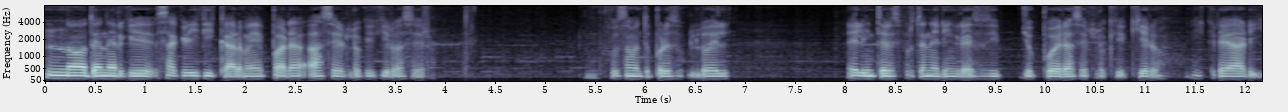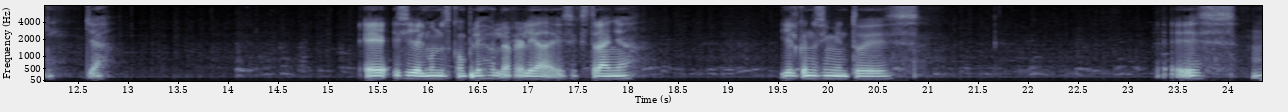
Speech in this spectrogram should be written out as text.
no tener que sacrificarme para hacer lo que quiero hacer. Justamente por eso lo del el interés por tener ingresos y yo poder hacer lo que quiero y crear y ya. Eh, si el mundo es complejo, la realidad es extraña y el conocimiento es es mm,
